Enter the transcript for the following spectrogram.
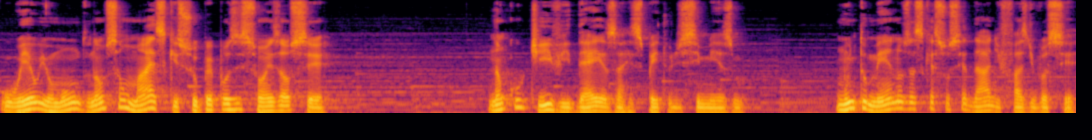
O eu e o mundo não são mais que superposições ao ser. Não cultive ideias a respeito de si mesmo, muito menos as que a sociedade faz de você.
